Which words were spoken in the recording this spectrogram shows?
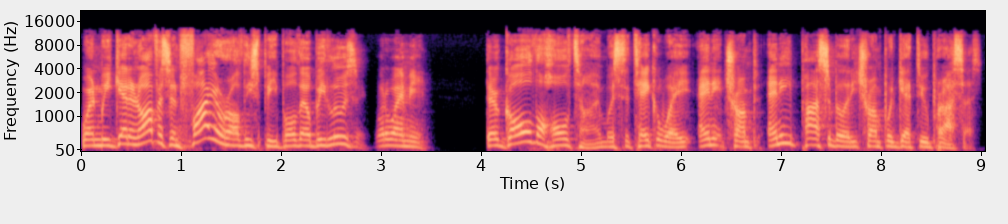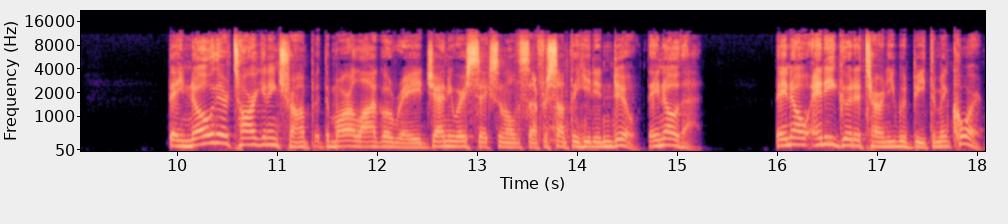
when we get in office and fire all these people, they'll be losing. What do I mean? Their goal the whole time was to take away any Trump, any possibility Trump would get due process. They know they're targeting Trump at the Mar-a-Lago raid, January 6th, and all this stuff for something he didn't do. They know that. They know any good attorney would beat them in court.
